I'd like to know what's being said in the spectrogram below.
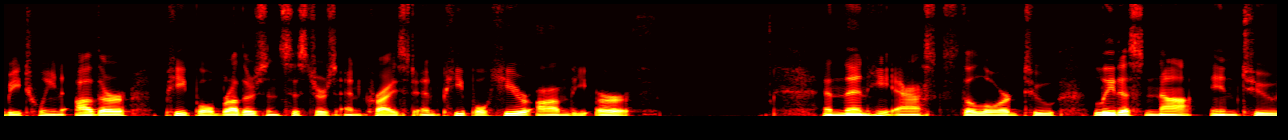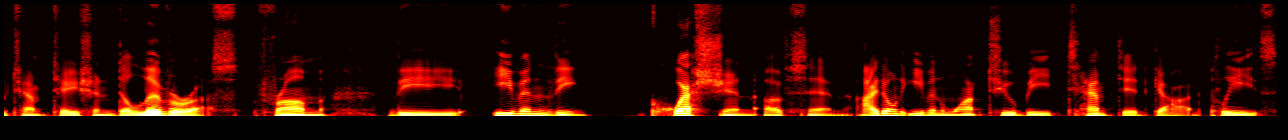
between other people, brothers and sisters and Christ, and people here on the earth. And then he asks the Lord to lead us not into temptation, deliver us from the even the question of sin. I don't even want to be tempted, God. Please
